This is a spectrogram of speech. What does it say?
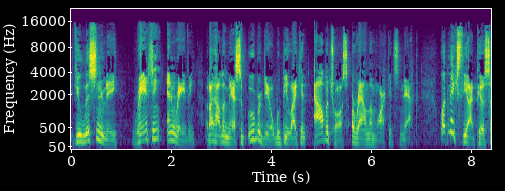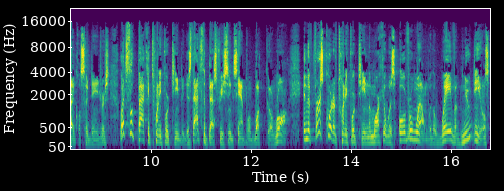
if you listened to me ranting and raving about how the massive Uber deal would be like an albatross around the market's neck. What makes the IPO cycle so dangerous? Let's look back at 2014 because that's the best recent example of what could go wrong. In the first quarter of 2014, the market was overwhelmed with a wave of new deals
